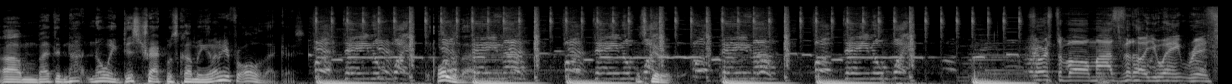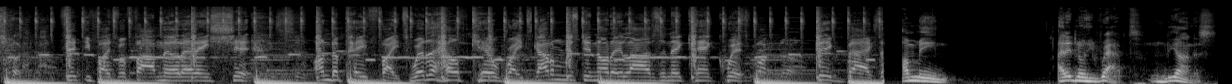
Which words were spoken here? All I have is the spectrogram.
Um, but I did not know a diss track was coming, and I'm here for all of that, guys. Fuck Dana White. All of that. Dana. Fuck Dana Let's get it. Fuck Dana. Fuck Dana White. First of all, Masvidal, you ain't rich. 50 fights for 5 mil, that ain't shit. Underpaid fights, where the healthcare rights? Got them risking all their lives and they can't quit. Big bags. I mean, I didn't know he rapped. To be honest,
